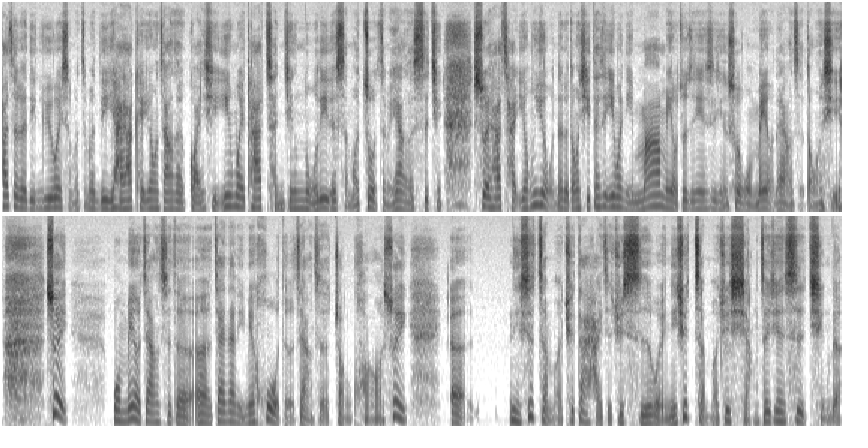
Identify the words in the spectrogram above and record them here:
他这个领域为什么这么厉害？他可以用这样的关系，因为他曾经努力了什么，做怎么样的事情，所以他才拥有那个东西。但是因为你妈没有做这件事情，所以我没有那样子的东西。所以我没有这样子的，呃，在那里面获得这样子的状况哦，所以，呃。你是怎么去带孩子去思维？你去怎么去想这件事情的？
